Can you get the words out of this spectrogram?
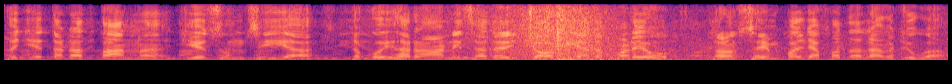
ਤੇ ਜੇ ਤੁਹਾਡਾ ਧਨ ਯਿਸੂ ਮਸੀਹ ਆ ਤਾਂ ਕੋਈ ਹੈਰਾਨ ਨਹੀਂ ਸਕਦਾ। 24 ਆ ਤਾਂ ਪੜਿਓ ਤੁਹਾਨੂੰ ਸਿੰਪਲ ਜਿਹਾ ਪਤਾ ਲੱਗ ਜਾਊਗਾ।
